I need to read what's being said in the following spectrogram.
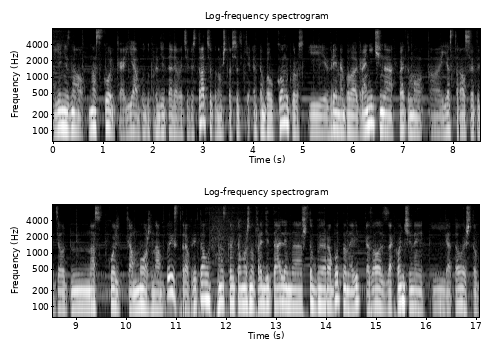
Я не знал, насколько я буду продеталивать иллюстрацию, потому что все-таки это был конкурс, и время было ограничено, поэтому э, я старался это делать насколько можно быстро, при том, насколько можно продеталено, чтобы работа на вид казалась законченной и готовой, чтобы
